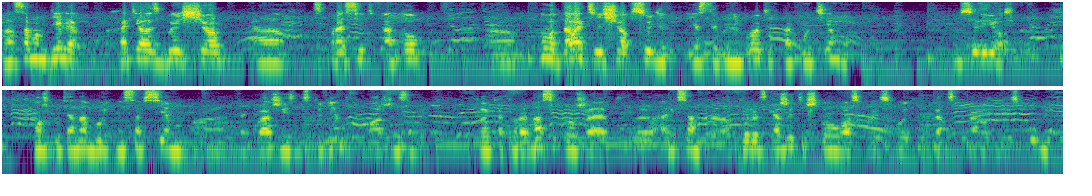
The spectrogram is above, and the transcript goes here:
на самом деле, хотелось бы еще а, спросить о том, а, ну вот давайте еще обсудим, если вы не против, такую тему, ну серьезную. Может быть, она будет не совсем а, как бы о жизни студентов, но о жизни той, которая нас окружает. Э, Александр, а вы расскажите, что у вас происходит в Луганской Народной Республике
